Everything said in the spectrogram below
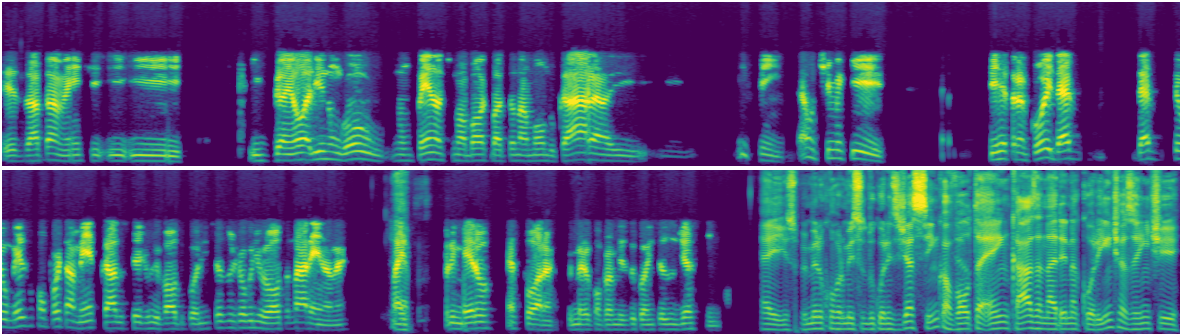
Exatamente. E, e- e ganhou ali num gol, num pênalti, uma bola que bateu na mão do cara. E, e- enfim, é um time que se retrancou e deve, deve ter o mesmo comportamento caso seja o rival do Corinthians no jogo de volta na Arena, né? Mas primeiro é fora. Primeiro compromisso do Corinthians no dia 5. É isso, o primeiro compromisso do Corinthians dia 5, a volta é em casa na Arena Corinthians, a gente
